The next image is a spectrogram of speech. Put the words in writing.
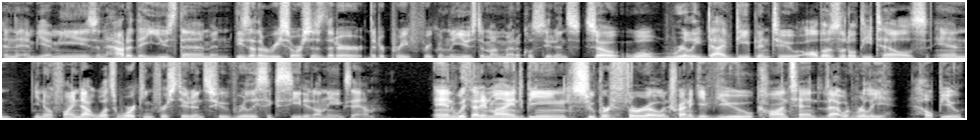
and the NBMEs and how did they use them? And these other resources that are that are pretty frequently used among medical students. So we'll really dive deep into all those little details and you know find out what's working for students who've really succeeded on the exam and with that in mind, being super thorough and trying to give you content that would really help you,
